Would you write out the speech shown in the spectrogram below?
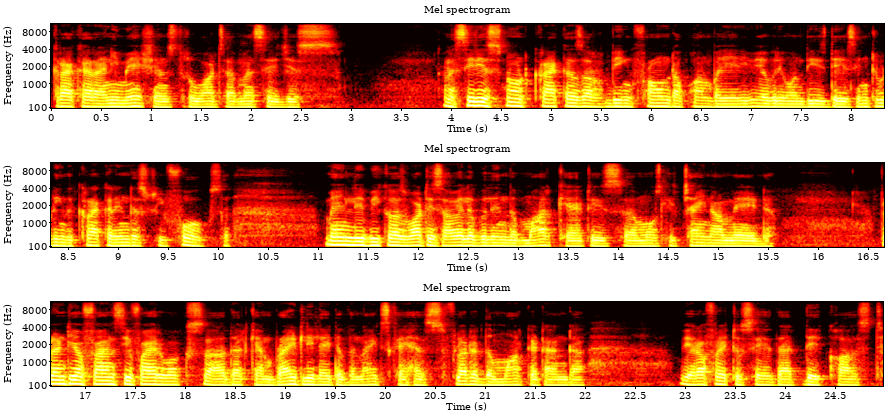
cracker animations through WhatsApp messages. On a serious note, crackers are being frowned upon by everyone these days, including the cracker industry folks, mainly because what is available in the market is uh, mostly China made. Plenty of fancy fireworks uh, that can brightly light up the night sky has flooded the market, and uh, we are afraid to say that they cost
